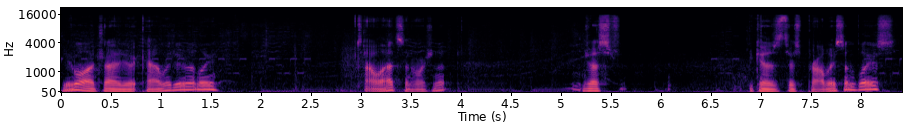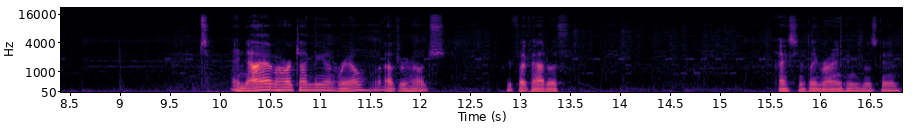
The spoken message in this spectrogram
You want to try to do it legitimately? Oh, that's unfortunate. Just because there's probably some place. And now I have a hard time being on rail after how much grief I've had with accidentally grinding things in this game.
